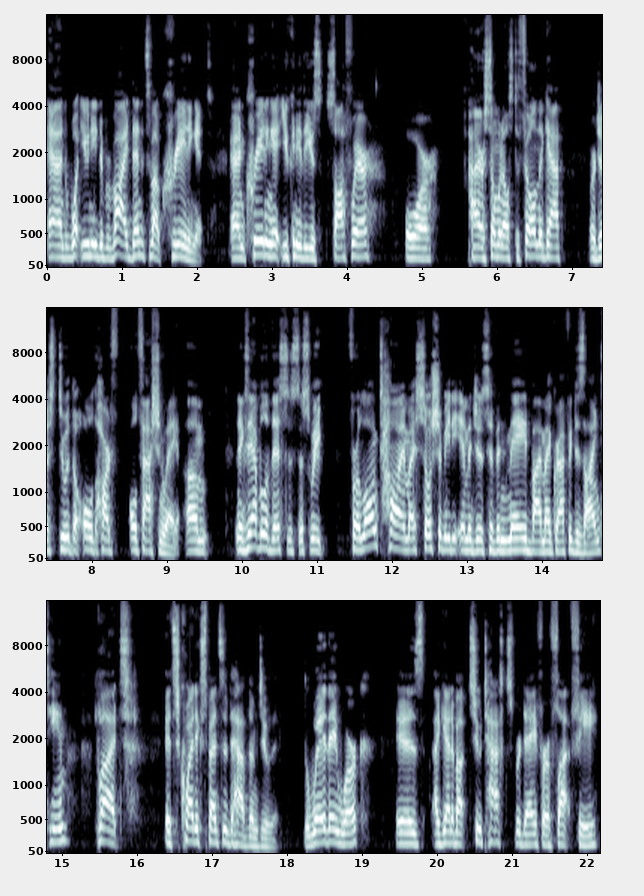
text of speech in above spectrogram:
and what you need to provide, then it's about creating it. And creating it, you can either use software or hire someone else to fill in the gap or just do it the old, hard, old fashioned way. Um, an example of this is this week. For a long time, my social media images have been made by my graphic design team, but it's quite expensive to have them do it. The way they work is I get about two tasks per day for a flat fee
